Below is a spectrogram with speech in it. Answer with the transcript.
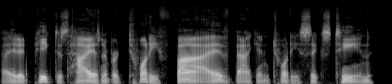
it had peaked as high as number 25 back in 2016,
